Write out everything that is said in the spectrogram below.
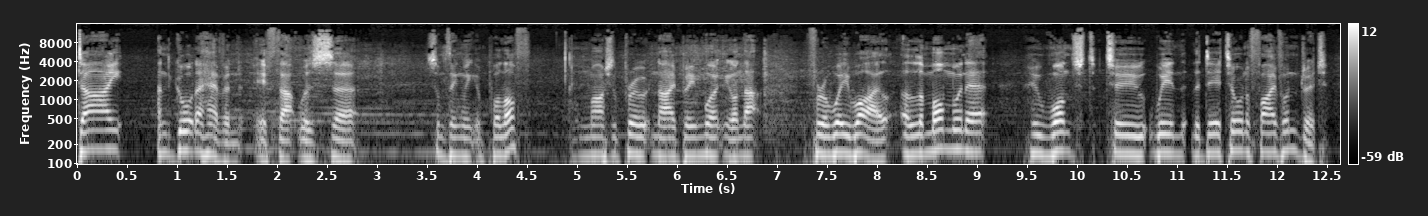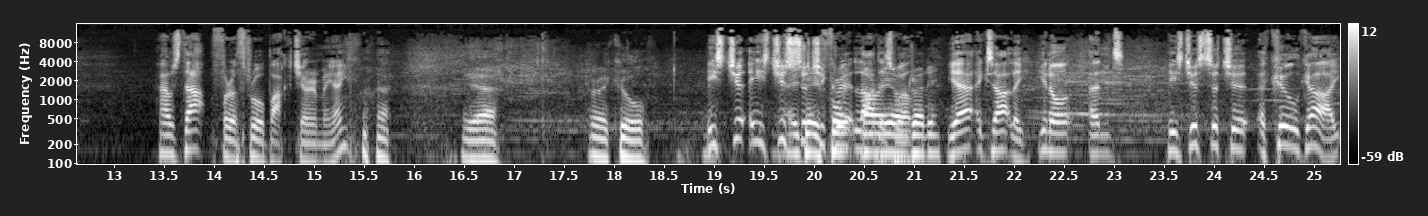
die and go to heaven if that was uh, something we could pull off. Marshall Pruett and I have been working on that for a wee while. A Le Mans winner who wants to win the Daytona 500. How's that for a throwback, Jeremy? Eh? yeah, very cool. He's, ju- he's just such a great lad Mario as well. Andretti. Yeah, exactly. You know, and he's just such a, a cool guy.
